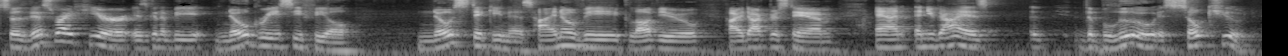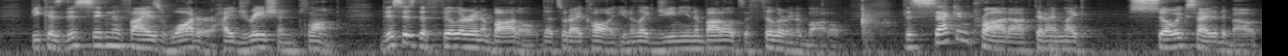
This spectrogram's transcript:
So this right here is to be no greasy feel, no stickiness. Hi, Novik, love you. Hi, Dr. Stam. And, and you guys, uh, the blue is so cute because this signifies water, hydration, plump. This is the filler in a bottle. That's what I call it. You know, like genie in a bottle, it's a filler in a bottle. The second product that I'm like so excited about,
